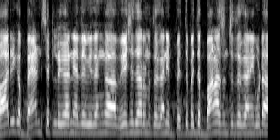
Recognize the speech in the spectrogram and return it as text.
భారీగా బ్యాండ్ సెట్లు కానీ అదేవిధంగా వేషధారణతో కానీ పెద్ద పెద్ద బాణాసంచతో కానీ కూడా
